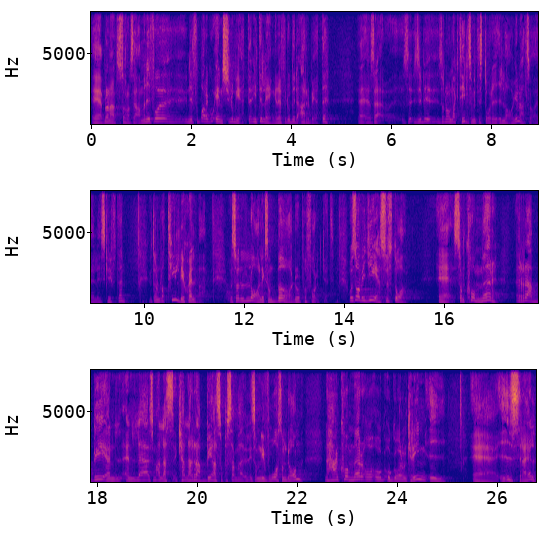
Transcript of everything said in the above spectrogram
Eh, bland annat sa de så här, men ni får, eh, ni får bara gå en kilometer, inte längre för då blir det arbete. Eh, så här, som de har lagt till, som inte står i lagen alltså, eller i skriften. Utan de la till det själva. Och så la liksom bördor på folket. Och så har vi Jesus då, eh, som kommer, rabbi, en, en lär som alla kallar rabbi, alltså på samma liksom, nivå som dem. När han kommer och, och, och går omkring i, eh, i Israel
